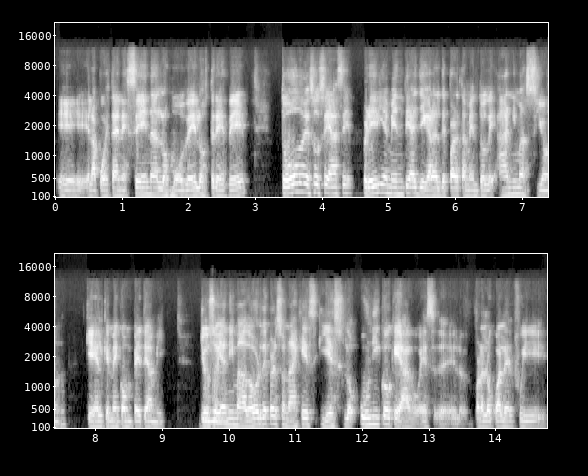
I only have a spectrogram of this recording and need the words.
eh, la puesta en escena, los modelos 3D. Todo eso se hace previamente a llegar al departamento de animación, que es el que me compete a mí. Yo soy animador de personajes y es lo único que hago, es eh, para lo cual fui,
